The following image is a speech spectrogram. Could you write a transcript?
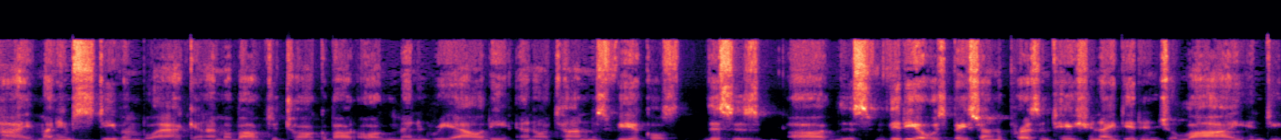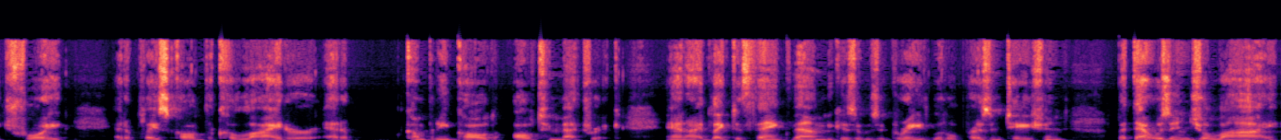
Hi, my name is Stephen Black, and I'm about to talk about augmented reality and autonomous vehicles. This is uh, this video is based on a presentation I did in July in Detroit at a place called the Collider at a company called Altimetrik. And I'd like to thank them because it was a great little presentation. But that was in July,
